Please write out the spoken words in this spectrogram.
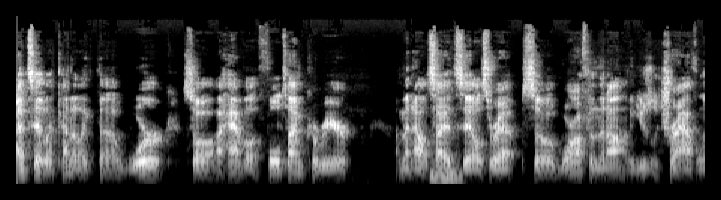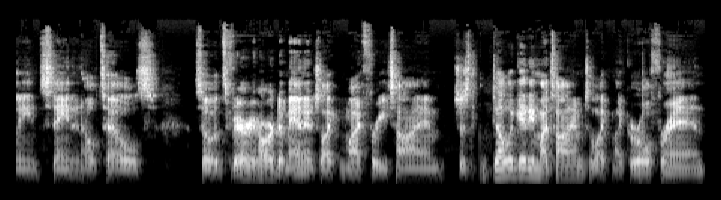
I'd say like kind of like the work. So I have a full time career. I'm an outside Mhm. sales rep, so more often than not, I'm usually traveling, staying in hotels. So it's very hard to manage like my free time, just delegating my time to like my girlfriend,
